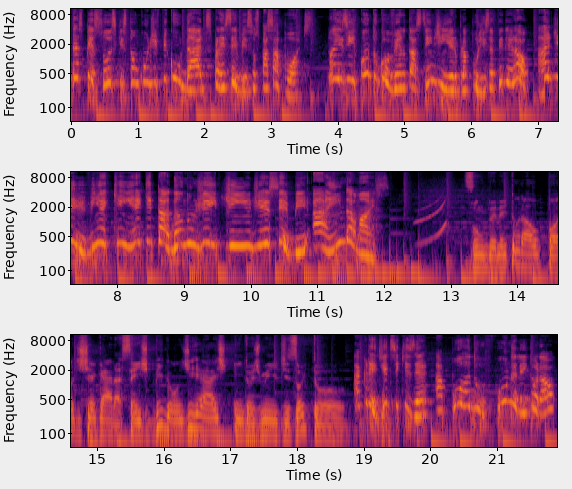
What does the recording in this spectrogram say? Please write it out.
das pessoas que estão com dificuldades para receber seus passaportes. Mas enquanto o governo tá sem dinheiro para a Polícia Federal, adivinha quem é que tá dando um jeitinho de receber ainda mais? Fundo eleitoral pode chegar a 6 bilhões de reais em 2018. Acredite se quiser, a porra do fundo eleitoral,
